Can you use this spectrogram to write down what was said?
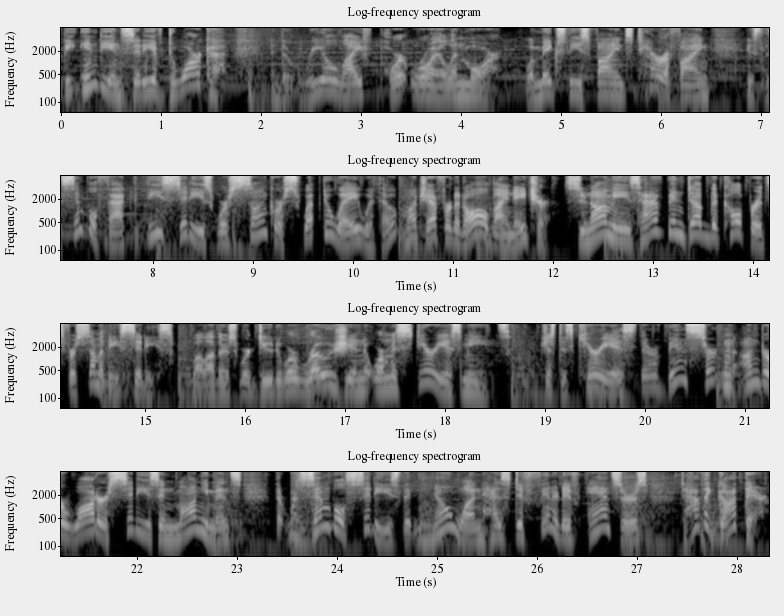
the Indian city of Dwarka, and the real life Port Royal, and more. What makes these finds terrifying is the simple fact that these cities were sunk or swept away without much effort at all by nature. Tsunamis have been dubbed the culprits for some of these cities, while others were due to erosion or mysterious means. Just as curious, there have been certain underwater cities and monuments that resemble cities that no one has definitive answers to how they got there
